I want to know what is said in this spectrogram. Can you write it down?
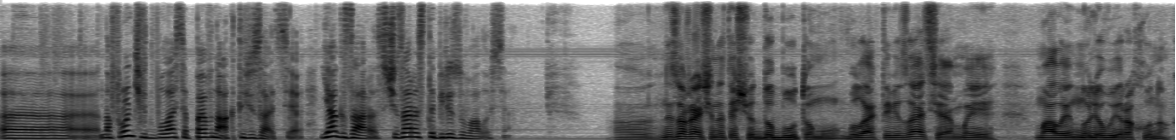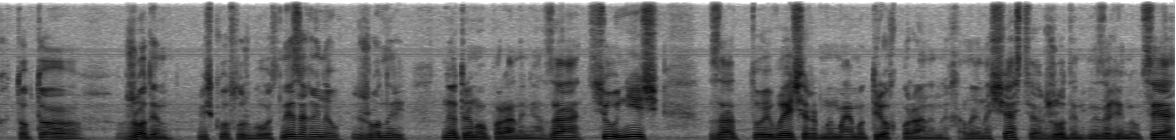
Е, На фронті відбулася певна активізація. Як зараз? Чи зараз стабілізувалося? Е, Незважаючи на те, що добу тому була активізація, ми мали нульовий рахунок. Тобто жоден військовослужбовець не загинув, жодний не отримав поранення. За цю ніч, за той вечір ми маємо трьох поранених, але, на щастя, жоден не загинув. Це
